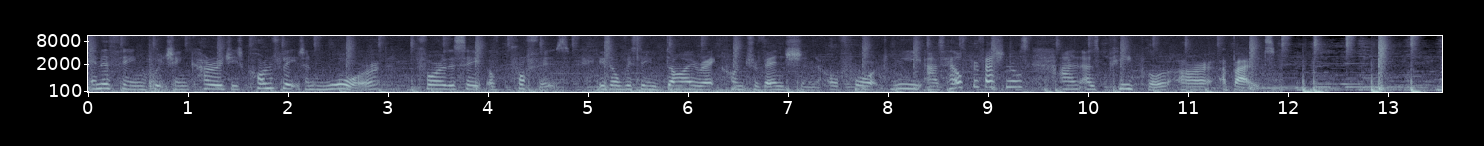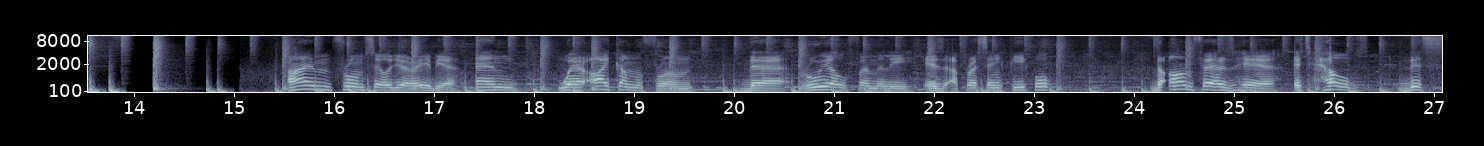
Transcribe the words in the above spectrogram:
anything which encourages conflict and war for the sake of profits is obviously in direct contravention of what we as health professionals and as people are about. I'm from Saudi Arabia and where I come from the royal family is oppressing people. The arm fairs here, it helps this,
